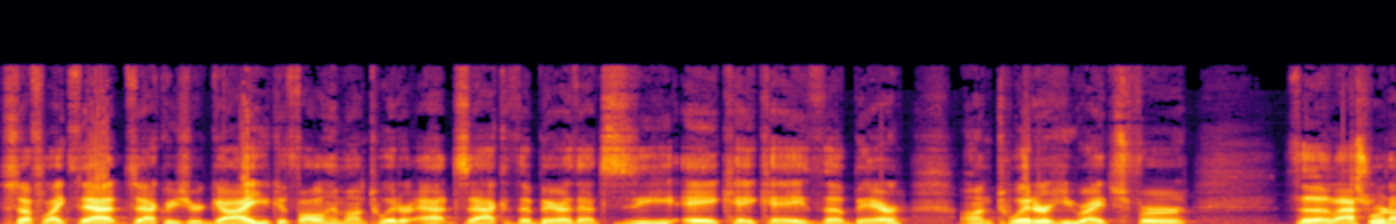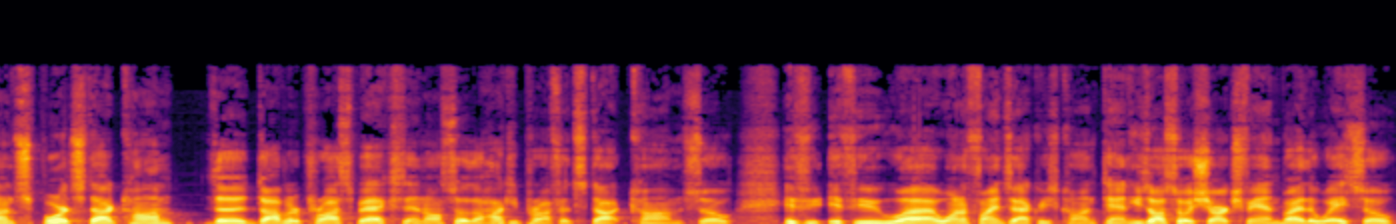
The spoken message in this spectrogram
stuff like that, Zachary's your guy. You could follow him on Twitter at Zach the Bear. That's Z A K K the Bear on Twitter. He writes for the last word on sports.com, the Dobber Prospects, and also the hockeyprospects.com. So if you, if you uh, want to find Zachary's content, he's also a Sharks fan, by the way. So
